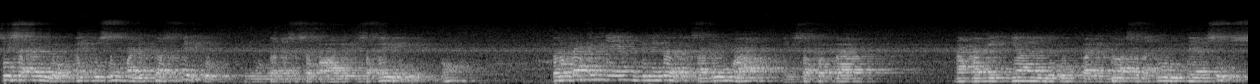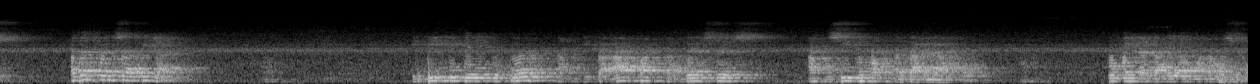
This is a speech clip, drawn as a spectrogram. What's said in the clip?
si Sakeo ay gustong maligtas. Eh, pumunta na siya sa bahay ni Sakeo. No? Pero bakit niya yung binigay? Sabi mo nga, ay sapagkat nakamit niya yung kaligtasan na tulong ni Jesus. At pag sabi niya, ibibigay ko po ng ikaapat na beses ang sino mang nadaya ko. Kung may nadaya man raw siya,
